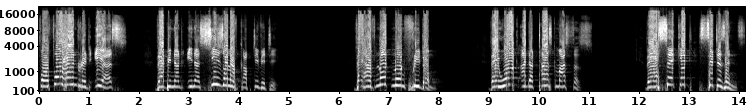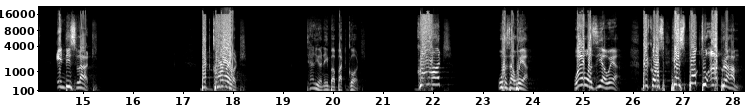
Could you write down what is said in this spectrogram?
For 400 years, they've been in a season of captivity. They have not known freedom. They work under taskmasters. They are second citizens in this land. But God, tell your neighbor, but God. God was aware. Why was he aware? Because he spoke to Abraham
